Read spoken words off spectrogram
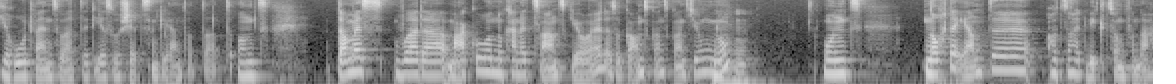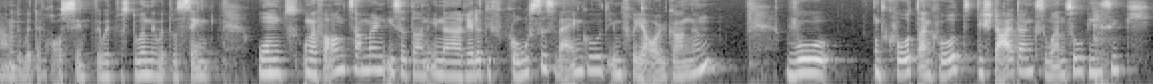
die Rotweinsorte, die er so schätzen gelernt hat dort. Und damals war der Marco noch keine 20 Jahre alt, also ganz, ganz, ganz jung noch. Mhm. Und nach der Ernte hat es ihn halt weggezogen von daheim. Der wollte einfach aussehen, der wollte was tun, der wollte was sehen. Und um Erfahrung zu sammeln, ist er dann in ein relativ großes Weingut im Friaul gegangen, wo, und quote an quote, die Stahltanks waren so riesig,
